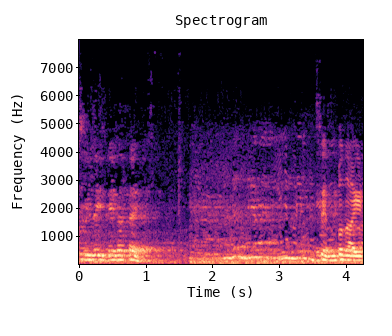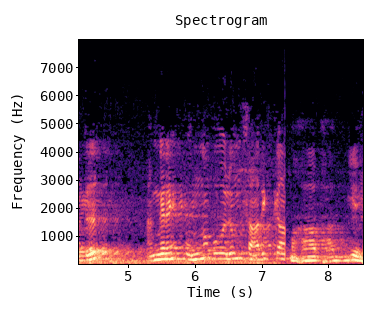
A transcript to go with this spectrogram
ചെയ്ത. ഇദ്ദേഹത്തെ എൺപതായിട്ട് അങ്ങനെ ഒന്നുപോലും സാധിക്കാൻ മഹാഭാഗ്യം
